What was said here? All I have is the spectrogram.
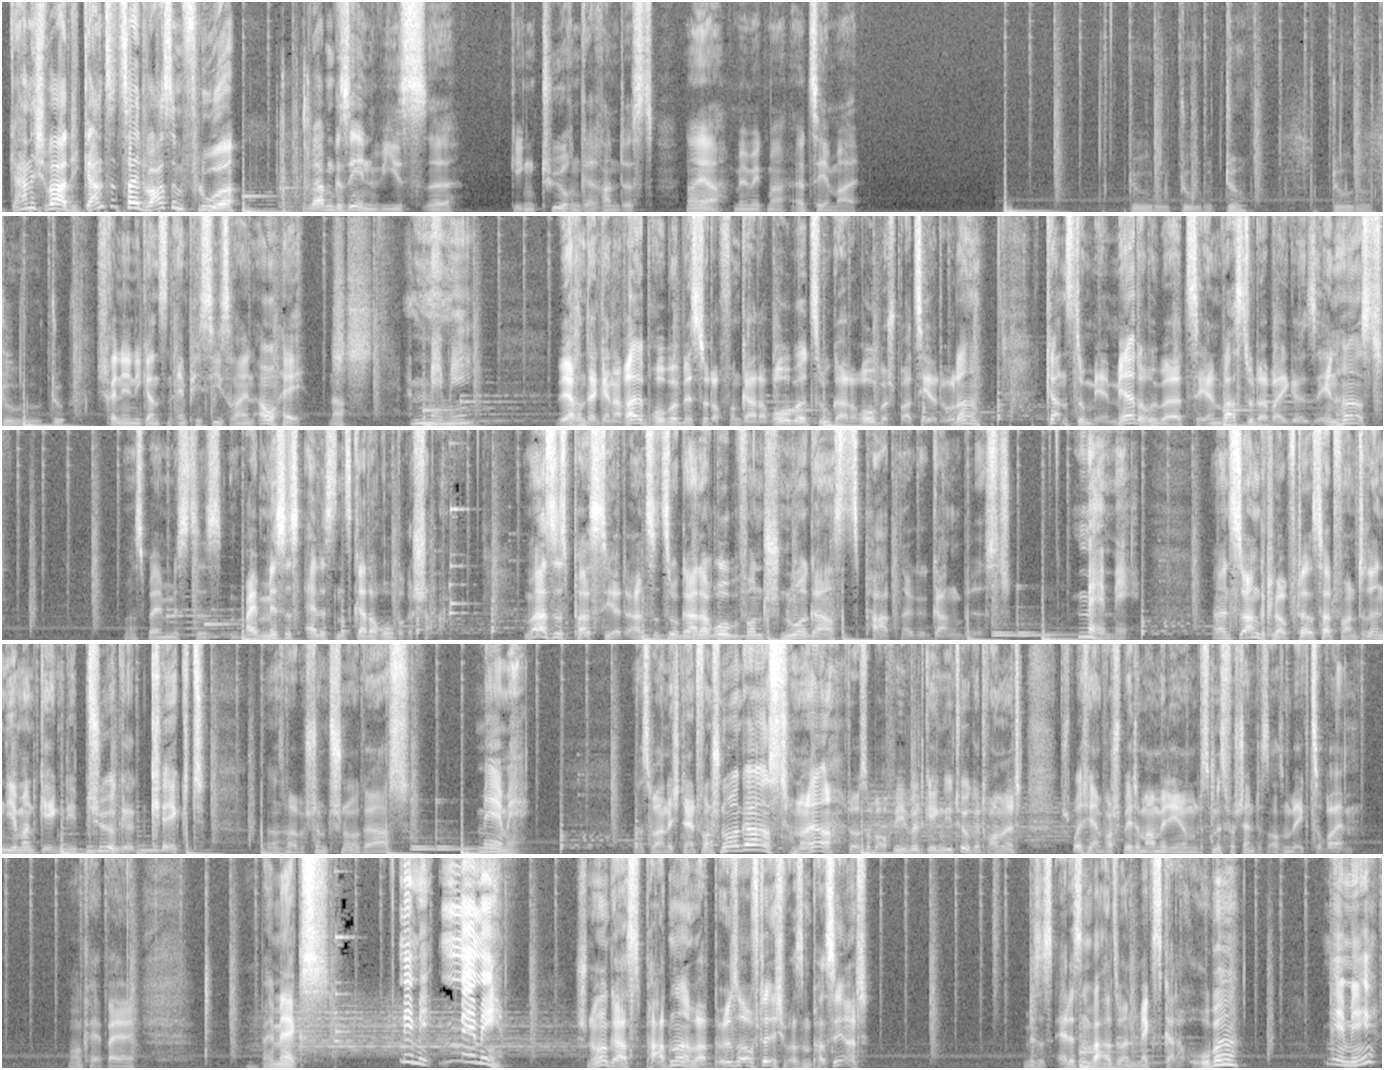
Gar nicht wahr. Die ganze Zeit war es im Flur. Und wir haben gesehen, wie es äh, gegen Türen gerannt ist. Naja, Mimikma, erzähl mal. Du, du, du, du, du. Du, du, du, du, du. Ich renne in die ganzen NPCs rein. Oh, hey. Na? Mimi? Während der Generalprobe bist du doch von Garderobe zu Garderobe spaziert, oder? Kannst du mir mehr darüber erzählen, was du dabei gesehen hast? Was bei Mrs. bei Mrs. Allisons Garderobe geschah. Was ist passiert, als du zur Garderobe von Schnurgasts Partner gegangen bist? Mimi. Als du angeklopft hast, hat von drin jemand gegen die Tür gekickt. Das war bestimmt Schnurgast. Mimi. Das war nicht nett von Schnurgast. Naja, du hast aber auch wie wild gegen die Tür getrommelt. Spreche einfach später mal mit ihm, um das Missverständnis aus dem Weg zu räumen. Okay, bei... bei Max. Mimi, Mimi! Schnurgasts Partner war böse auf dich. Was ist denn passiert? Mrs. Addison war also in Max Garderobe? Mimi?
